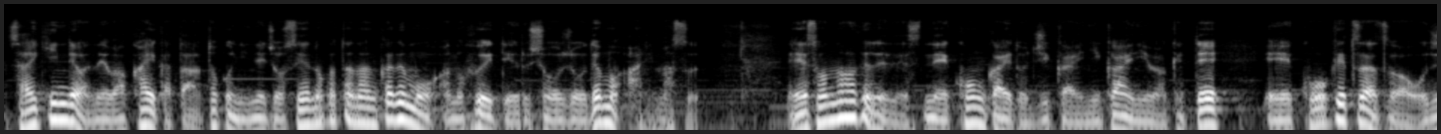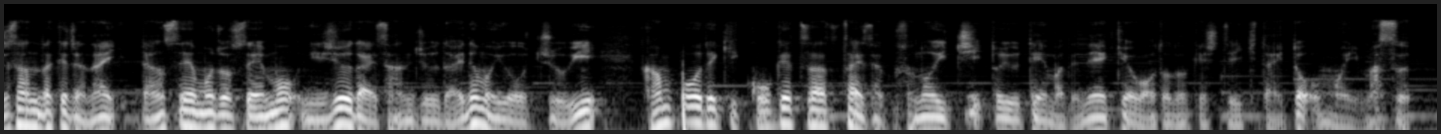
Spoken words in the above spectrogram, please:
最近ではね、若い方、特にね、女性の方なんかでも、あの、増えている症状でもあります。えー、そんなわけでですね、今回と次回2回に分けて、えー、高血圧はおじさんだけじゃない、男性も女性も20代、30代でも要注意、漢方的高血圧対策その1というテーマでね、今日はお届けしていきたいと思います。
